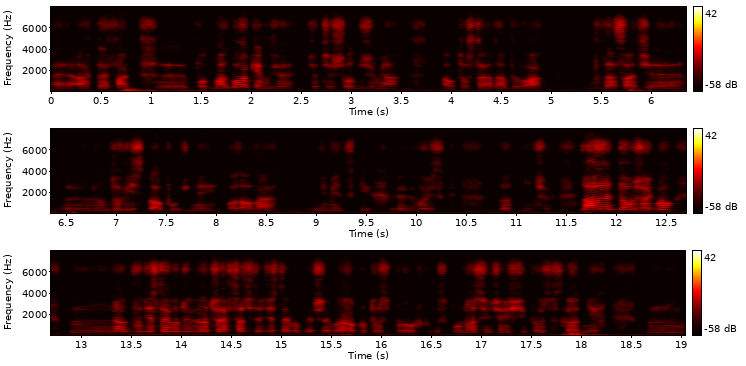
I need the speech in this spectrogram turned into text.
e, artefakt e, pod Malborkiem, gdzie przecież olbrzymia autostrada była. W zasadzie lądowisko, a później polowe niemieckich wojsk lotniczych. No ale do brzegu. Mm, no, 22 czerwca 1941 roku tu z, z północnej części Prus Wschodnich mm,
